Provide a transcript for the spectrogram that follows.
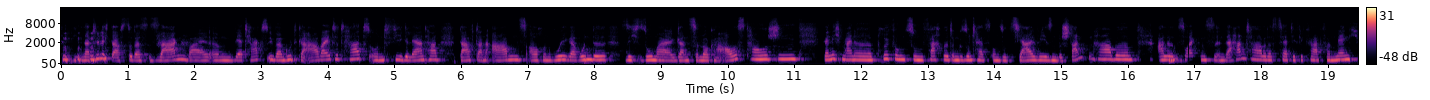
Natürlich darfst du das sagen, weil ähm, wer tagsüber gut gearbeitet hat und viel gelernt hat, darf dann abends auch in ruhiger Runde sich so mal ganz locker austauschen. Wenn ich meine Prüfung zum Fachwirt im Gesundheits- und Sozialwesen bestanden habe, alle mhm. Zeugnisse in der Hand habe, das Zertifikat von MenQ,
